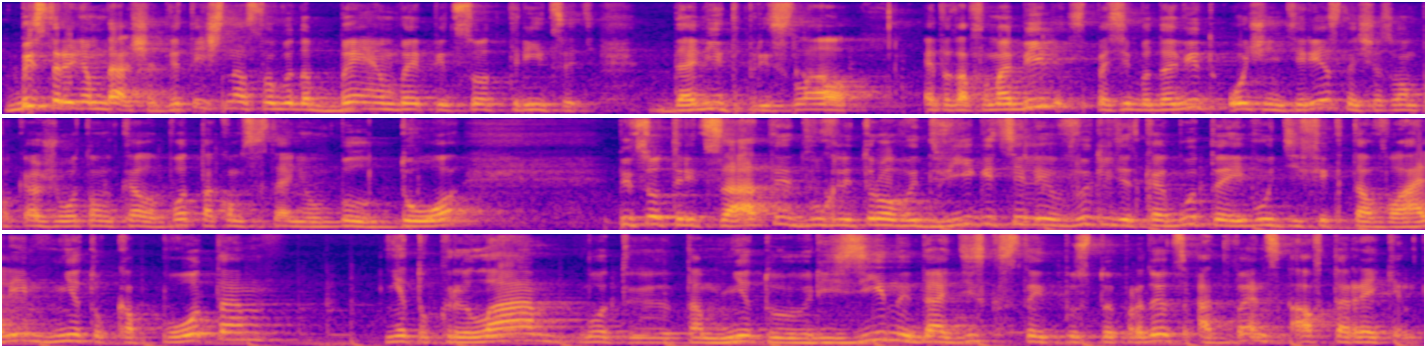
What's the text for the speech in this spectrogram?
Быстро идем дальше. 2016 года BMW 530. Давид прислал этот автомобиль. Спасибо, Давид. Очень интересно. Сейчас вам покажу. Вот он вот в таком состоянии он был до. 530 двухлитровый двигатель. Выглядит как будто его дефектовали. Нету капота нету крыла, вот э, там нету резины, да, диск стоит пустой, продается Advanced Auto Wrecking.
